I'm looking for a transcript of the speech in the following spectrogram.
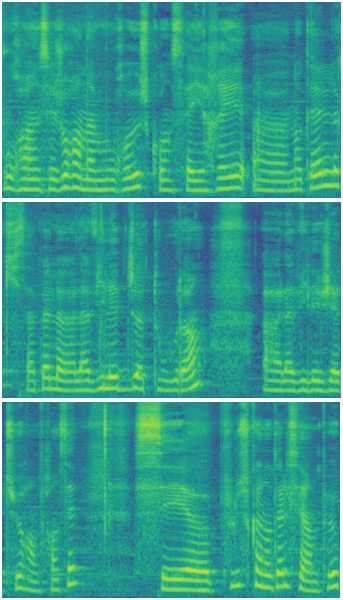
Pour un séjour en amoureux, je conseillerais un hôtel qui s'appelle la Villeggiatura, la villégiature en français. C'est euh, plus qu'un hôtel, c'est un peu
